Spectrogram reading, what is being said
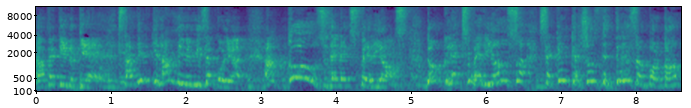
avec une pierre. C'est-à-dire qu'il a minimisé Goliath à cause de l'expérience. Donc l'expérience, c'est quelque chose de très important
